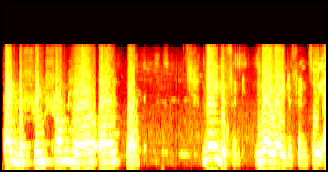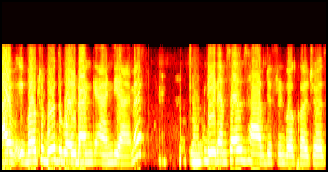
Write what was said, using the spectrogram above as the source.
quite different from here or what? Very different, very very different. So I worked for both the World Bank and the IMF. Mm-hmm. They themselves have different work cultures.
